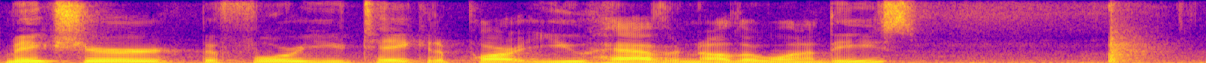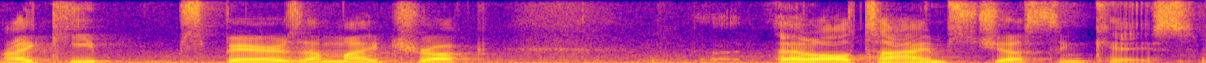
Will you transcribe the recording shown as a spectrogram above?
make sure before you take it apart, you have another one of these. I keep spares on my truck at all times just in case.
